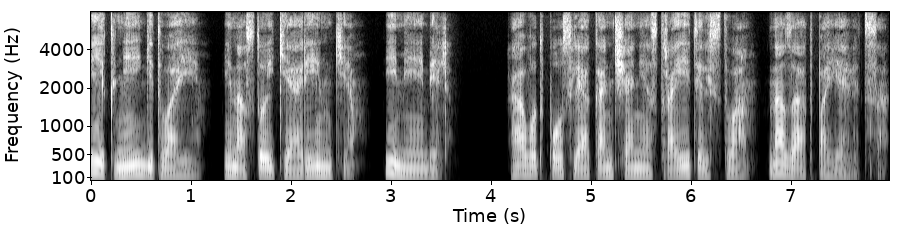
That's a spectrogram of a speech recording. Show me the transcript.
И книги твои, и настойки Аринки, и мебель. А вот после окончания строительства назад появится.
